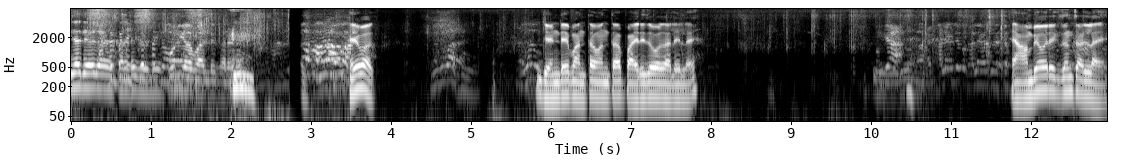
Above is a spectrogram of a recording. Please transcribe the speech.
इथं दे, दे, खराटा घेऊन दे. कोण गेला बालडे खराटा हे बघ. झेंडे बांधता बांधता पायरीजवळ झालेला आहे. हे आंब्यावर एक जण चढला आहे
